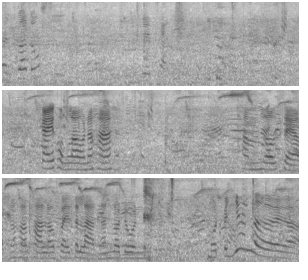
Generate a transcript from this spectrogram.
很多东西也便宜。 ไกด์ของเรานะคะ ทำเราแสบนะคะพาเราไปตลาดนั้นเราโดนหมดไปเยอะเลยอะ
